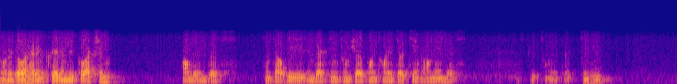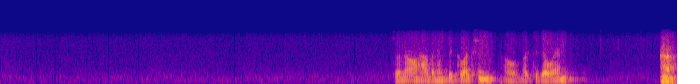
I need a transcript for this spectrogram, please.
I'm going to go ahead and create a new collection. I'll name this, since I'll be indexing from SharePoint 2013, I'll name this SP 2013. So now I have an empty collection. I would like to go in. the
